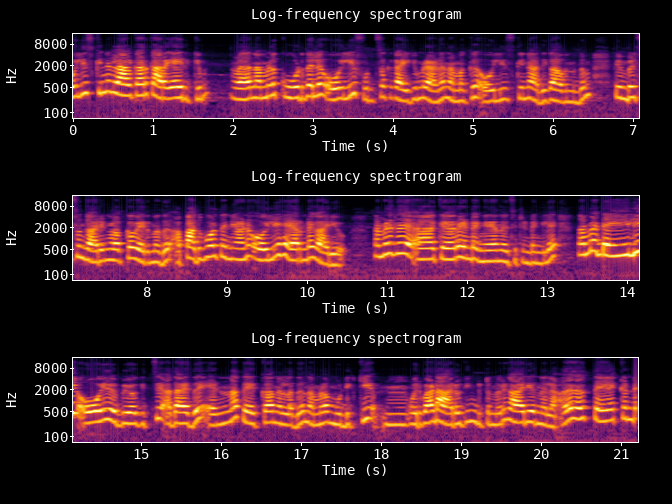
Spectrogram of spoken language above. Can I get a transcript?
ഓയിലി സ്കിന്നുള്ള ആൾക്കാർക്ക് അറിയായിരിക്കും നമ്മൾ കൂടുതൽ ഓയിലി ഫുഡ്സ് ഒക്കെ കഴിക്കുമ്പോഴാണ് നമുക്ക് ഓയിലി സ്കിൻ അധികമാവുന്നതും പിമ്പിൾസും കാര്യങ്ങളൊക്കെ വരുന്നത്. അപ്പോൾ അതുപോലെ തന്നെയാണ് ഓയിലി ഹെയറിന്റെ കാര്യവും. നമ്മളിത് കെയർ ചെയ്യേണ്ടത് എങ്ങനെയാണെന്ന് വെച്ചിട്ടുണ്ടെങ്കിൽ നമ്മൾ ഡെയിലി ഓയിൽ ഉപയോഗിച്ച് അതായത് എണ്ണ തേക്കുക എന്നുള്ളത് നമ്മളെ മുടിക്ക് ഒരുപാട് ആരോഗ്യം കിട്ടുന്ന ഒരു കാര്യമൊന്നുമല്ല. അതായത് അത് തേക്കേണ്ട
